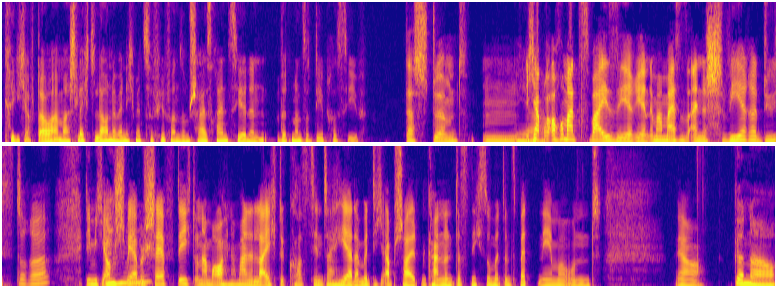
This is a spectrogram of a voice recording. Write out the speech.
kriege ich auf Dauer immer schlechte Laune, wenn ich mir zu viel von so einem Scheiß reinziehe, dann wird man so depressiv. Das stimmt. Mm. Ja. Ich habe auch immer zwei Serien. Immer meistens eine schwere, düstere, die mich auch Mhm. schwer beschäftigt. Und dann brauche ich noch mal eine leichte Kost hinterher, damit ich abschalten kann und das nicht so mit ins Bett nehme. Und ja. Genau.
